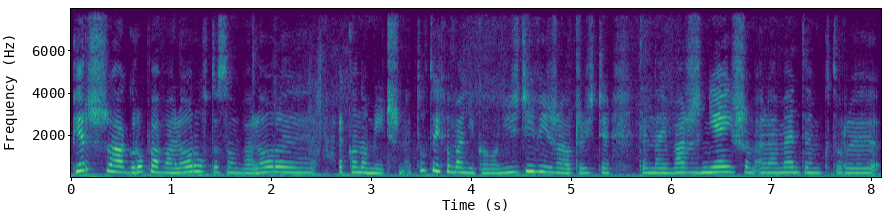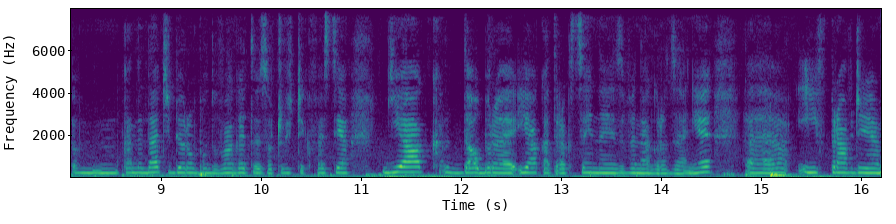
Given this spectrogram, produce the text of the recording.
Pierwsza grupa walorów to są walory ekonomiczne. Tutaj chyba nikogo nie zdziwi, że oczywiście tym najważniejszym elementem, który mm, kandydaci biorą pod uwagę, to jest oczywiście kwestia, jak dobre, jak atrakcyjne jest wynagrodzenie. E, I wprawdzie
